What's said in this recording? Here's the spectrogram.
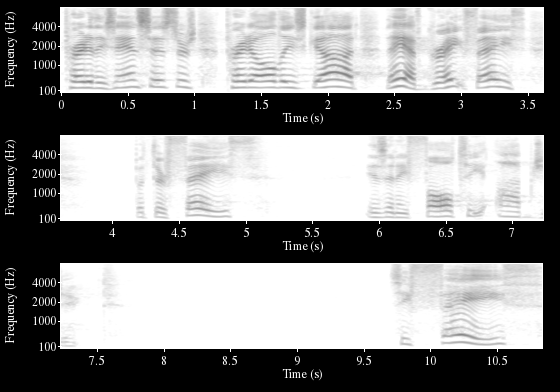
pray to these ancestors, pray to all these God. They have great faith, but their faith is in a faulty object. See, faith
